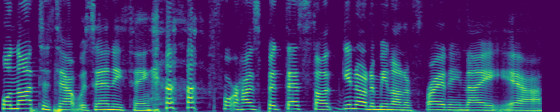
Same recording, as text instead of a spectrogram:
Well, not that that was anything but that's not. You know what I mean? On a Friday night, yeah.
